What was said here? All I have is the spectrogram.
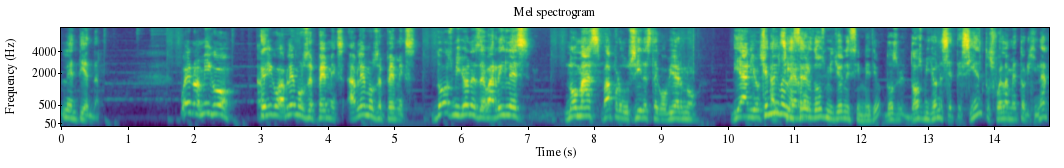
le entiendan. Bueno, amigo, amigo, hablemos de Pemex, hablemos de Pemex. Dos millones de barriles, no más, va a producir este gobierno diarios. ¿Qué no iban a ser dos millones y medio? Dos, dos millones setecientos fue la meta original.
